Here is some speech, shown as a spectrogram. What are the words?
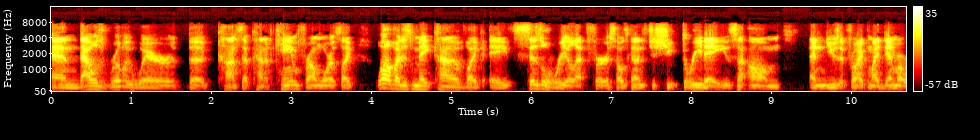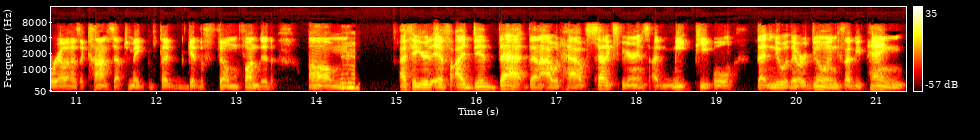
and that was really where the concept kind of came from where it's like well if i just make kind of like a sizzle reel at first i was going to just shoot three days um, and use it for like my demo reel and as a concept to make to get the film funded. Um, mm-hmm. i figured if i did that then i would have set experience. I'd meet people that knew what they were doing because i'd be paying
